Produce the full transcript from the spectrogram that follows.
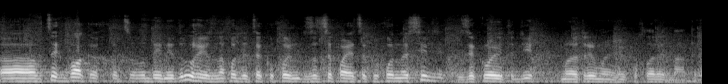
Е, В цих баках оце один і другий знаходиться кухонь, засипається кухонна сіль, з якої тоді ми отримуємо гіпохлорид натрію.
